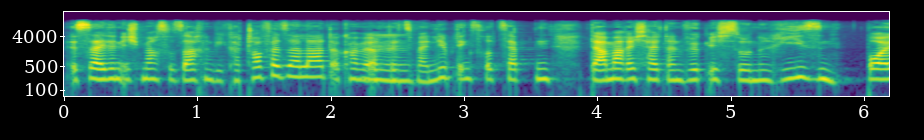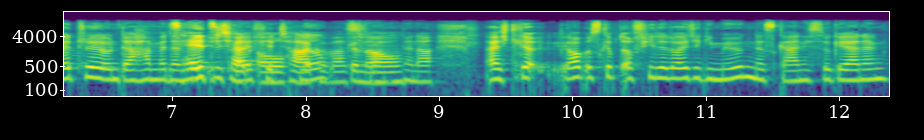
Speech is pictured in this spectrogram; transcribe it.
Es sei denn, ich mache so Sachen wie Kartoffelsalat, da kommen wir auch Mhm. gleich zu meinen Lieblingsrezepten. Da mache ich halt dann wirklich so einen riesen Beutel und da haben wir dann hält wirklich sich halt drei, vier auch, Tage ne? was Genau. von. Genau. Aber ich glaube, glaub, es gibt auch viele Leute, die mögen das gar nicht so gerne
